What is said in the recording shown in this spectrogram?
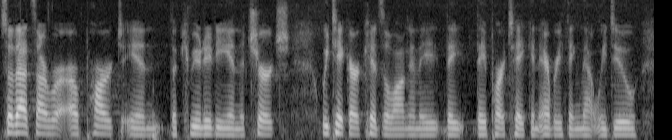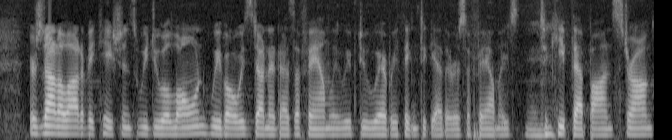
so that's our our part in the community and the church. We take our kids along, and they they they partake in everything that we do. There's not a lot of vacations we do alone. We've always done it as a family. We do everything together as a family mm-hmm. to keep that bond strong.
